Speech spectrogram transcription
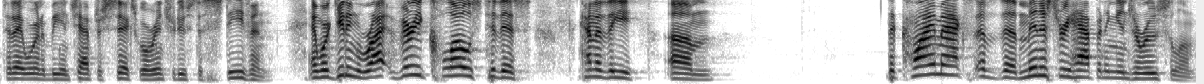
Today we're going to be in chapter 6 where we're introduced to Stephen. And we're getting right very close to this kind of the um, the climax of the ministry happening in Jerusalem.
